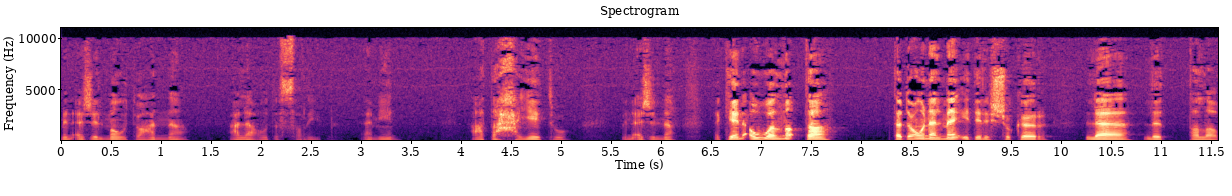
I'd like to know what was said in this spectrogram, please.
من أجل موته عنا. على عود الصليب. أمين. أعطى حياته من أجلنا. لكن أول نقطة تدعونا المائدة للشكر لا للطلب.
